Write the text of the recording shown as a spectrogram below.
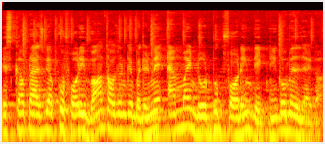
इसका प्राइस भी आपको फोर्टी वन थाउज़ेंड के बजट में एम आई नोटबुक फोर्डिंग देखने को मिल जाएगा।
